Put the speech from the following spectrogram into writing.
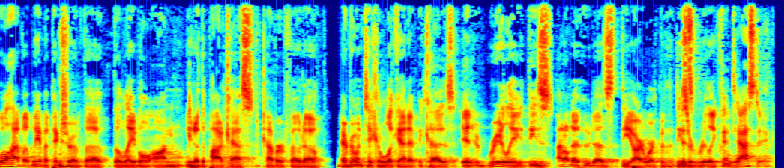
we'll have a we have a picture of the the label on you know the podcast cover photo. Everyone take a look at it because it really these I don't know who does the artwork, but these it's are really cool. fantastic.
